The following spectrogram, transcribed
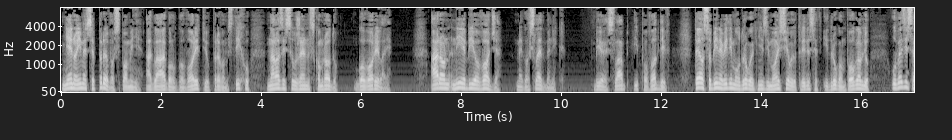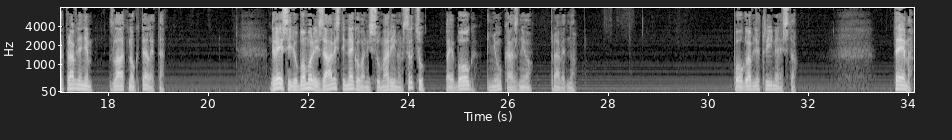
Njeno ime se prvo spominje, a glagol govoriti u prvom stihu nalazi se u ženskom rodu. Govorila je. Aron nije bio vođa, nego sledbenik. Bio je slab i povodljiv. Te osobine vidimo u drugoj knjizi Mojsijevoj u 32. poglavlju u vezi sa pravljenjem zlatnog teleta. Gresi, ljubomore i zavisti negovani su u Marijinom srcu, pa je Bog nju kaznio pravedno. Poglavlje 13. Tema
